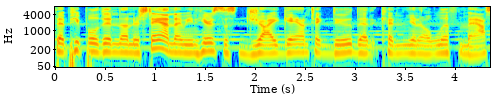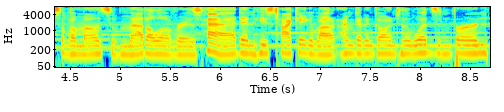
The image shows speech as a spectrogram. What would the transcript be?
that people didn't understand. I mean here's this gigantic dude that can you know lift massive amounts of metal over his head and he's talking about I'm going to go into the woods and burn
